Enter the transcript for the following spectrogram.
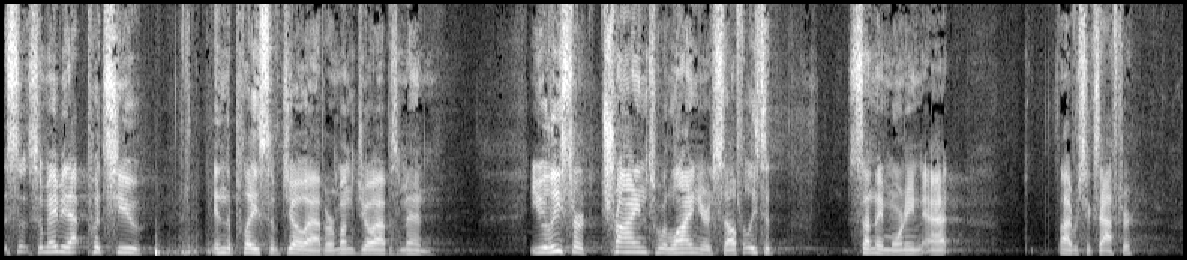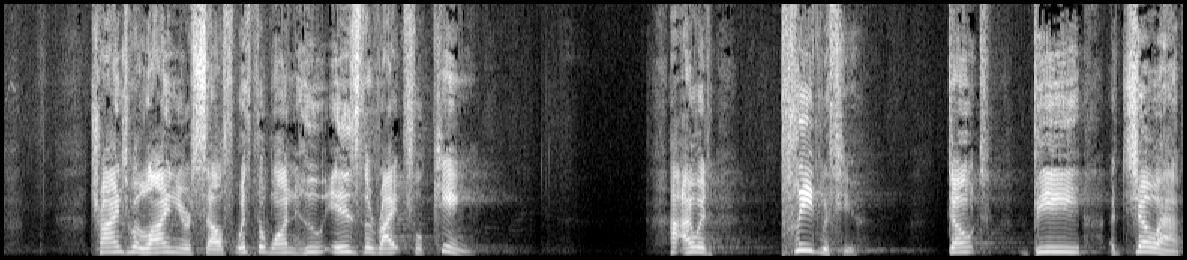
So, so maybe that puts you in the place of Joab or among Joab's men. You at least are trying to align yourself, at least at Sunday morning at five or six after, trying to align yourself with the one who is the rightful king. I would plead with you don't be a Joab.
